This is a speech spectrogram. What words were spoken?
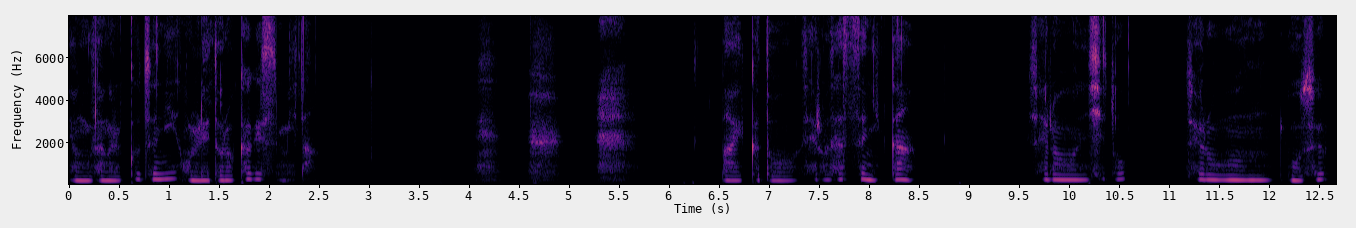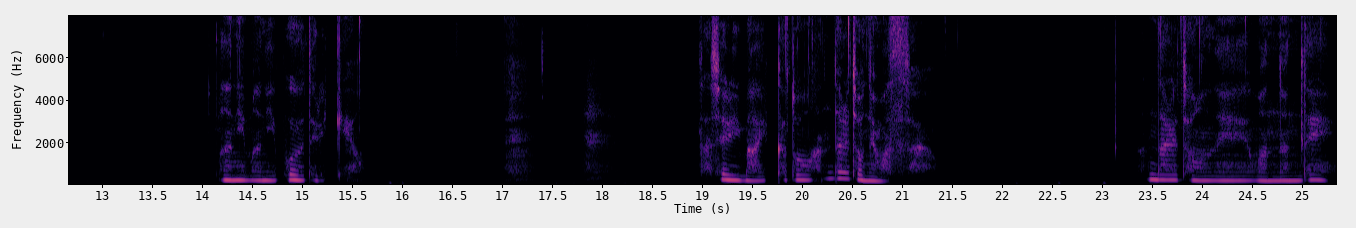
영상을 꾸준히 올리도록 하겠습니다. 마이크도 새로 샀으니까 새로운 시도, 새로운 모습 많이 많이 보여드릴게요. 사실 이 마이크도 한 달 전에 왔어요. 한 달 전에 왔는데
